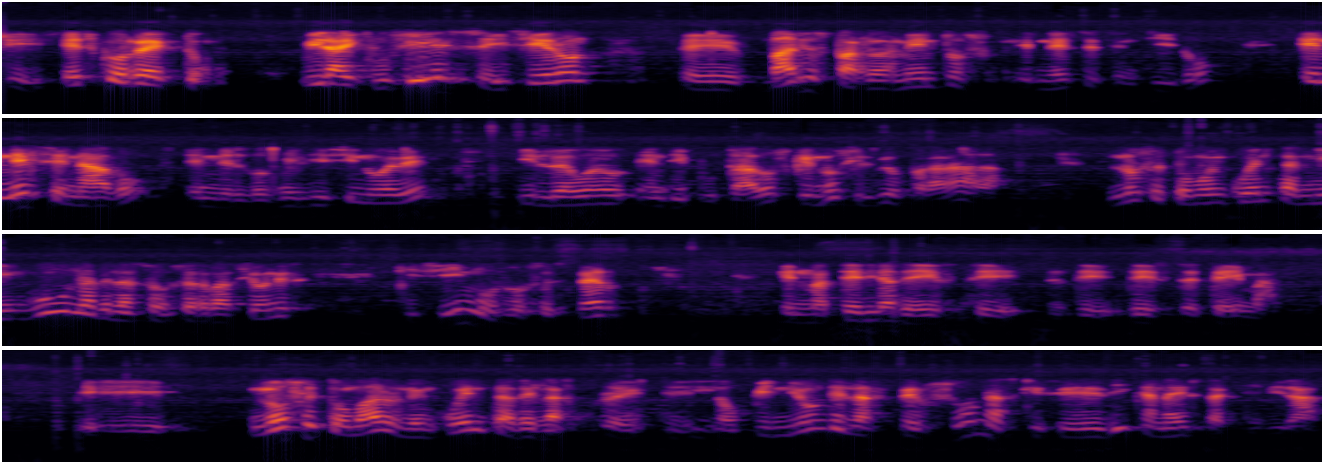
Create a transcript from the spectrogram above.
Sí, es correcto. Mira, inclusive se hicieron eh, varios parlamentos en este sentido, en el Senado en el 2019 y luego en diputados, que no sirvió para nada no se tomó en cuenta ninguna de las observaciones que hicimos los expertos en materia de este, de, este tema. Eh, no se tomaron en cuenta de, eh, la opinión de las personas que se dedican a esta actividad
